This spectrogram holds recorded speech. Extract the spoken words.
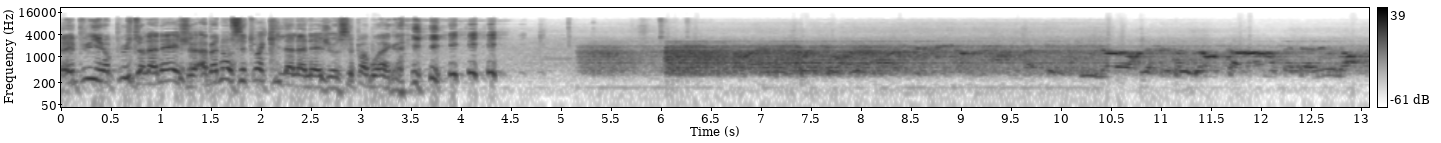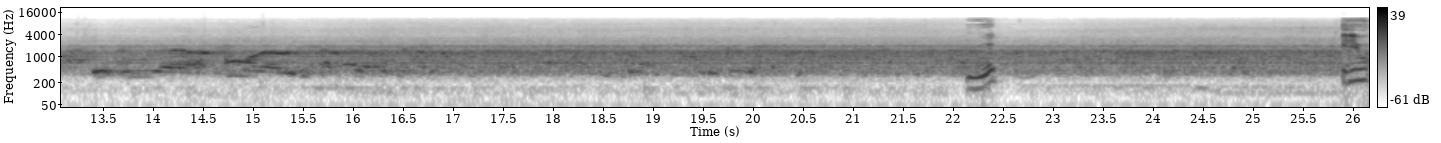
Et puis en plus de la neige, ah bah non, c'est toi qui l'as la neige, c'est pas moi. Puis, là, on a fait une grosse commande cette année, là. Et puis, euh, pour, euh, justement, là, pour que Oup. Il est où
